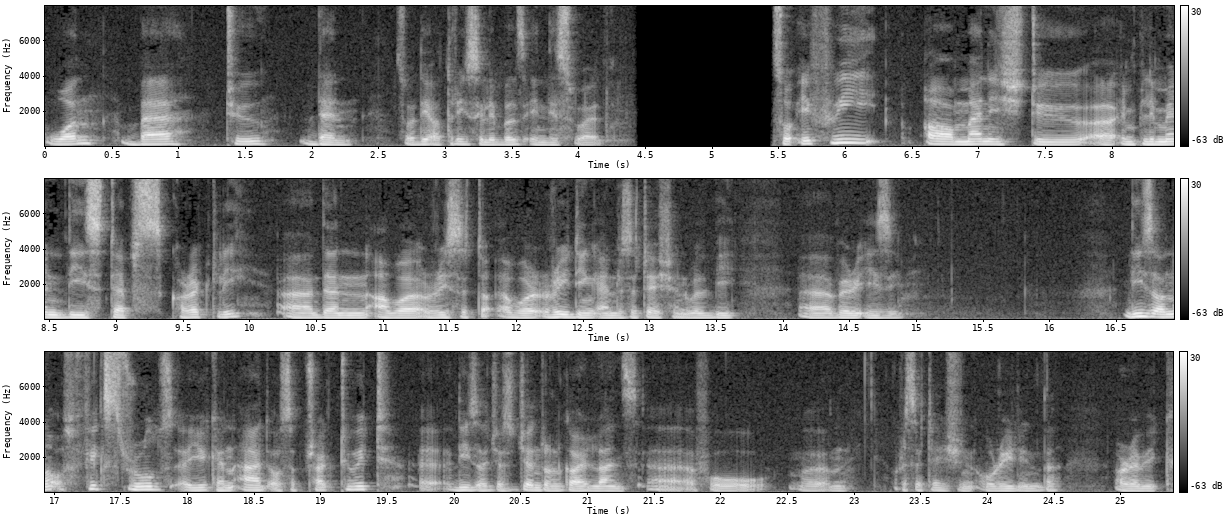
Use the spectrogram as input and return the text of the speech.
one ba two then. So there are three syllables in this word. So if we uh, manage to uh, implement these steps correctly uh, then our our reading and recitation will be uh, very easy these are not fixed rules uh, you can add or subtract to it. Uh, these are just general guidelines uh, for um, recitation or reading the Arabic.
